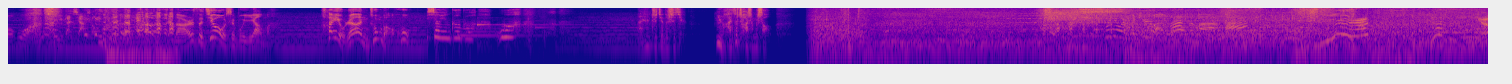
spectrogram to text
保护我，哪里敢下手？俺儿子就是不一样嘛，还有人暗中保护。小云哥哥，我男人之间的事情，女孩子插什么手？不就是吃软饭的吗？啊！啊！啊！啊！不要！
